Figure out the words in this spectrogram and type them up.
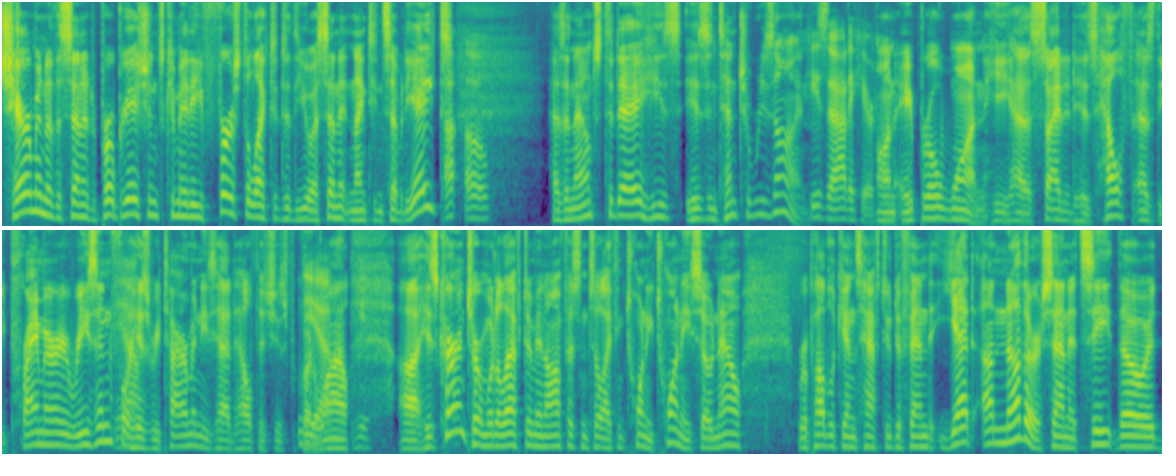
chairman of the Senate Appropriations Committee, first elected to the U.S. Senate in 1978 Uh oh, has announced today his his intent to resign. he's out of here. on April 1. He has cited his health as the primary reason for Yeah. his retirement. He's had health issues for quite a while. he- Uh, his current term would have left him in office until I think 2020. So now Republicans have to defend yet another Senate seat, though it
